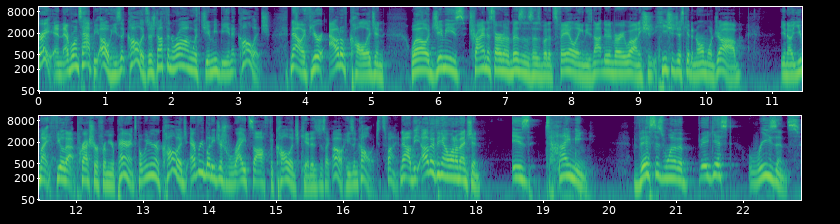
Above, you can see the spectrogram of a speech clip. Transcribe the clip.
Great. And everyone's happy. Oh, he's at college. There's nothing wrong with Jimmy being at college. Now, if you're out of college and well, Jimmy's trying to start a businesses, but it's failing and he's not doing very well and he should, he should just get a normal job. You know, you might feel that pressure from your parents, but when you're in college, everybody just writes off the college kid as just like, oh, he's in college. It's fine. Now, the other thing I want to mention is timing. This is one of the biggest reasons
